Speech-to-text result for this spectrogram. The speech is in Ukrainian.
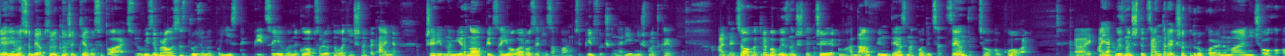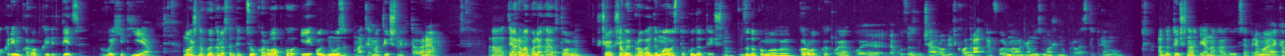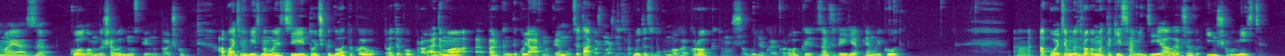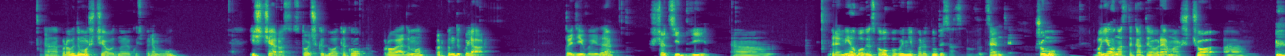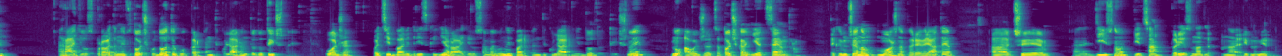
Уявімо собі абсолютно життєву ситуацію. Ви зібралися з друзями поїсти піци, і виникло абсолютно логічне питання: чи рівномірно піцайола розрізав вам цю піцу, чи на рівні шматки? А для цього треба визначити, чи вгадав він, де знаходиться центр цього кола. Е, А як визначити центр, якщо під рукою немає нічого, окрім коробки від піци? Вихід є. Можна використати цю коробку і одну з математичних теорем. Теорема полягає в тому, що якщо ми проведемо ось таку дотичну за допомогою коробки, яку зазвичай роблять квадратної форми, отже, ми зможемо провести пряму. А дотична, я нагадую, це пряма, яка має з колом лише одну спільну точку. А потім візьмемо із цієї точки дотику, дотику проведемо е, перпендикулярну пряму. Це також можна зробити за допомогою коробки, тому що у будь-якої коробки завжди є прямий кут. А, А потім ми зробимо такі самі дії, але вже в іншому місці. Е, Проведемо ще одну якусь пряму. І ще раз з точки дотику проведемо перпендикуляр. Тоді вийде, що ці дві е, прямі обов'язково повинні перетнутися в центрі. Чому? Бо є у нас така теорема, що е, радіус, проведений в точку дотику, перпендикулярний до дотичної. Отже, оці два відрізки є радіусами, вони перпендикулярні до дотичної. Ну, а отже, ця точка є центром. Таким чином, можна перевіряти, е, чи е, дійсно піца порізана на рівномірно.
